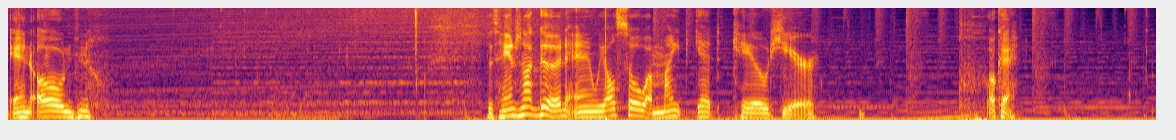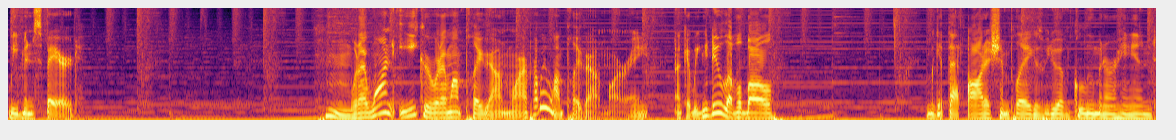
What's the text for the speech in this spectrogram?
And oh no. This hand's not good, and we also might get KO'd here. Okay, we've been spared. Hmm, would I want Eek or would I want Playground more? I probably want Playground more, right? Okay, we can do Level Ball. We get that in play because we do have Gloom in our hand.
